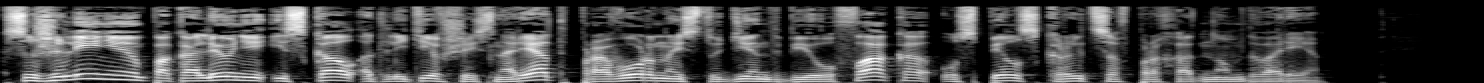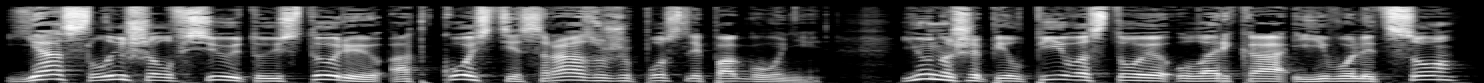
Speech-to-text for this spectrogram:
К сожалению, пока Леня искал отлетевший снаряд, проворный студент биофака успел скрыться в проходном дворе. Я слышал всю эту историю от Кости сразу же после погони. Юноша пил пиво, стоя у ларька, и его лицо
